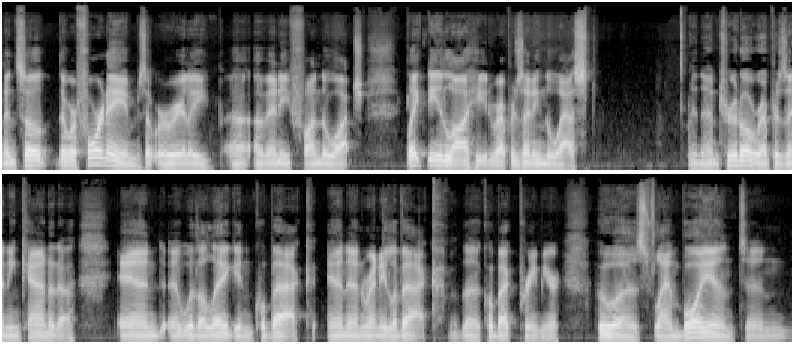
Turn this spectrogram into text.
And so there were four names that were really uh, of any fun to watch. Blakeney and Lougheed representing the West, and then Trudeau representing Canada and uh, with a leg in Quebec, and then René Lévesque, the Quebec premier, who was flamboyant and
